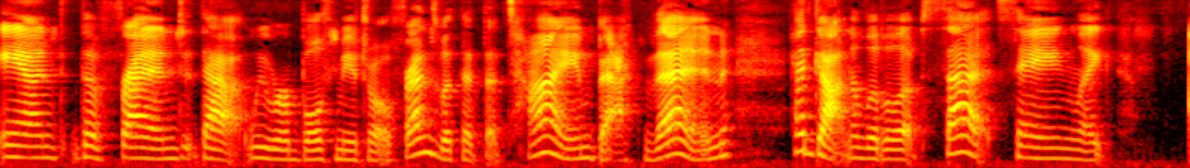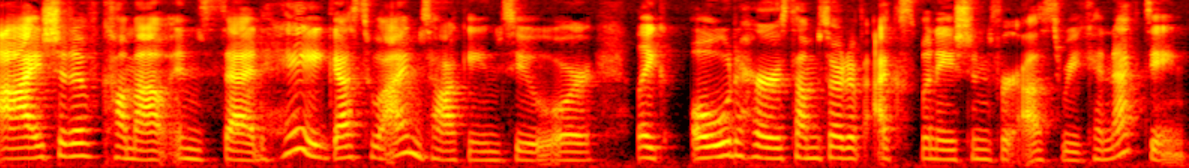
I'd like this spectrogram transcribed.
And the friend that we were both mutual friends with at the time, back then, had gotten a little upset, saying, like, I should have come out and said, Hey, guess who I'm talking to? Or like owed her some sort of explanation for us reconnecting.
